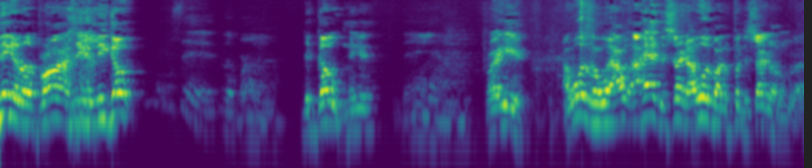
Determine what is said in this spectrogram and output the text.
nigga LeBron, nigga Lee Goat. I said LeBron. The GOAT, nigga. Damn. Right here. I was gonna wear I, I had the shirt. I was about to put the shirt on, but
